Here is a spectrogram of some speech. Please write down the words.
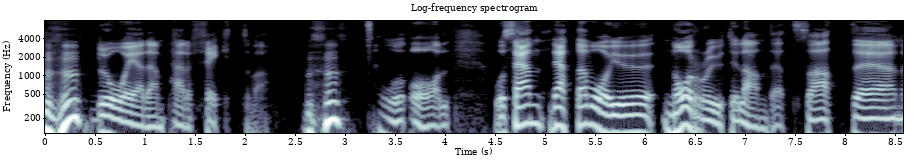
Mm -hmm. Då är den perfekt. va. Mm -hmm. Och al. Och sen, detta var ju norrut i landet. Så att eh,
